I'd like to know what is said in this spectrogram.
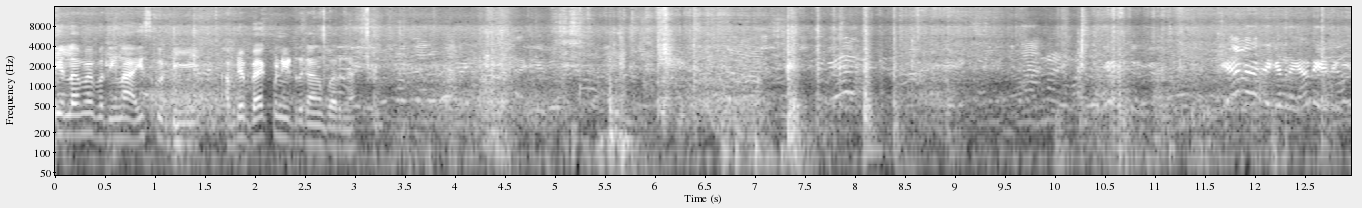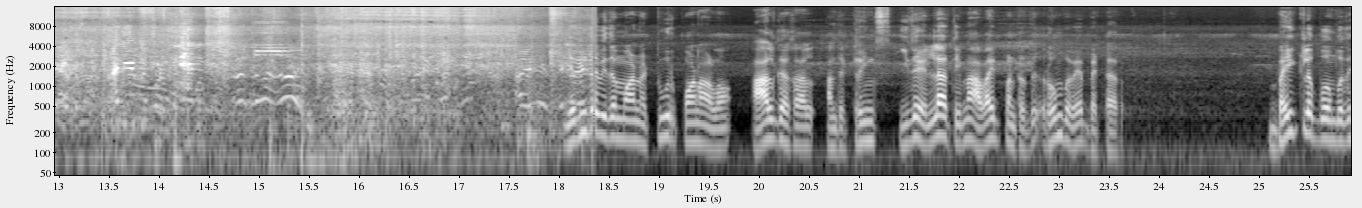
இது எல்லாமே பார்த்தீங்கன்னா ஐஸ் குட்டி. அப்படியே பேக் பண்ணிட்டு இருக்காங்க பாருங்க. எந்த விதமான டூர் போனாலும் ஆல்கஹால் அந்த ட்ரிங்க்ஸ் இதை எல்லாத்தையுமே அவாய்ட் பண்ணுறது ரொம்பவே பெட்டர் பைக்கில் போகும்போது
